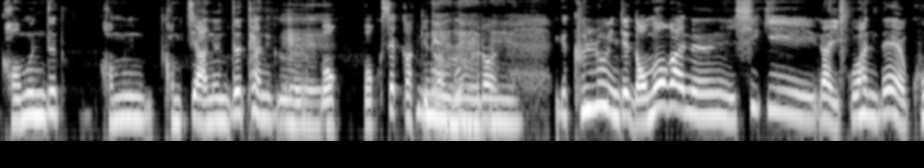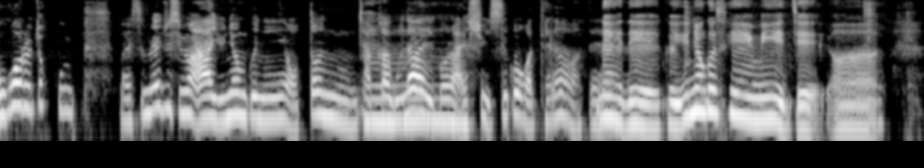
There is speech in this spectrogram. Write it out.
검은 듯 검은 검지 않은 듯한 그 네. 먹 먹색 같기도 네, 하고 네, 그런 네. 이게 글로 이제 넘어가는 시기가 있고 한데 그거를 조금 말씀을 해주시면 아 윤영근이 어떤 작가구나 음. 이걸 알 수 있을 것 같아요. 네, 네. 네. 그 윤영근 선생님이 이제 어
